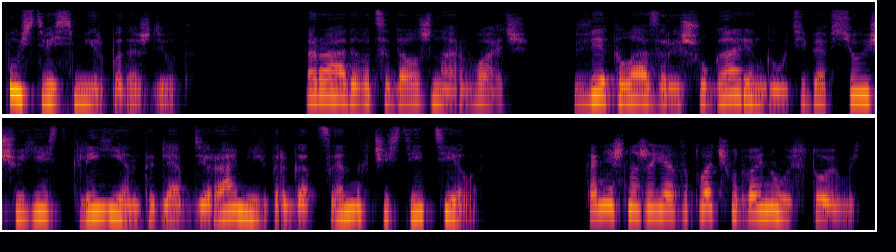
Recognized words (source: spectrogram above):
пусть весь мир подождет. Радоваться должна рвач. В век лазера и шугаринга у тебя все еще есть клиенты для обдирания их драгоценных частей тела. Конечно же, я заплачу двойную стоимость.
